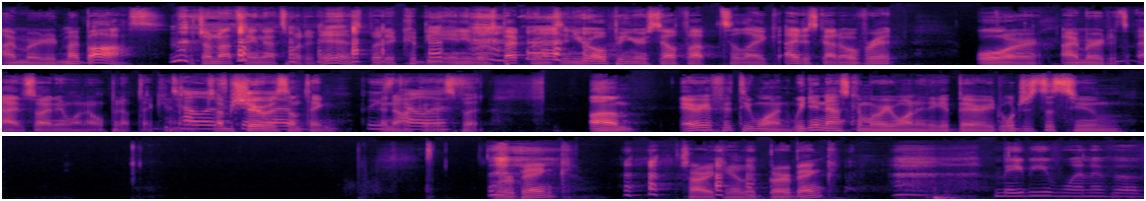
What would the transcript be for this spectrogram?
I murdered my boss. Which I'm not saying that's what it is, but it could be any of those spectrums, and you're opening yourself up to like I just got over it, or I murdered. I, so I didn't want to open up that can. of Tell worms. us, I'm sure it was Caleb. something Please tell innocuous, us. but um, Area 51. We didn't ask him where he wanted to get buried. We'll just assume Burbank. Sorry, Caleb. Burbank. Maybe one of the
